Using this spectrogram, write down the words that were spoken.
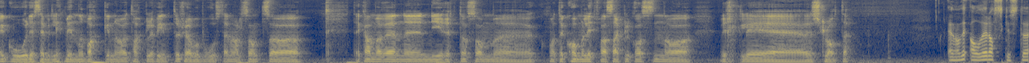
er god i disse litt mindre bakkene og takler fint og kjører på brostein og alt sånt. Så det kan være en uh, ny rytter som kommer litt fra cyclocrossen og virkelig slår til. En av de aller raskeste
